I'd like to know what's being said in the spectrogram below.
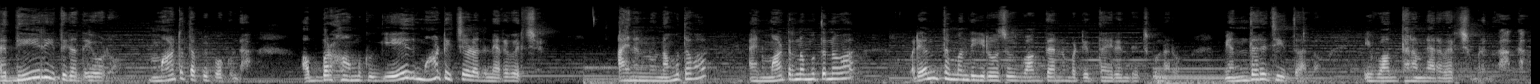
అదే రీతిగా దేవుడు మాట తప్పిపోకుండా అబ్రహాముకు ఏది మాట ఇచ్చాడో అది నెరవేర్చాడు. ఆయన నువ్వు నమ్ముతావా? ఆయన మాట నమ్ముతున్నావా? మరి ఎంతమంది ఈరోజు వాగ్దానం బట్టి ధైర్యం తెచ్చుకున్నారు? మీ అందరి జీవితాల్లో ఈ వాగ్దానం నెరవేర్చబడింది కాక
